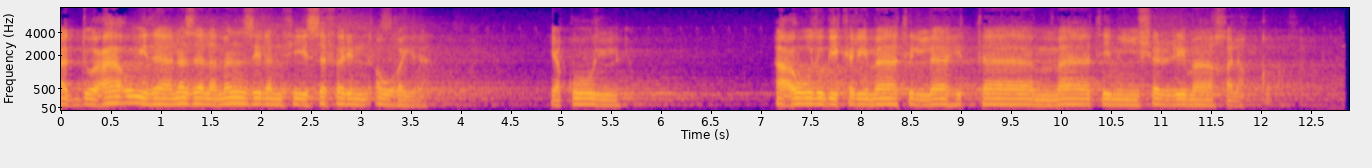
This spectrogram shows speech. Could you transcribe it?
الدعاء إذا نزل منزلا في سفر أو غيره. يقول أعوذ بكلمات الله التامات من شر ما خلق.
